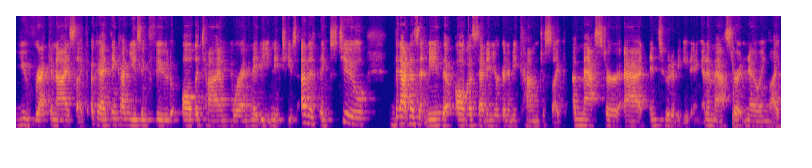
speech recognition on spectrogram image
you've recognized like, okay, I think I'm using food all the time where I maybe you need to use other things too. That doesn't mean that all of a sudden you're going to become just like a master at intuitive eating and a master at knowing like,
